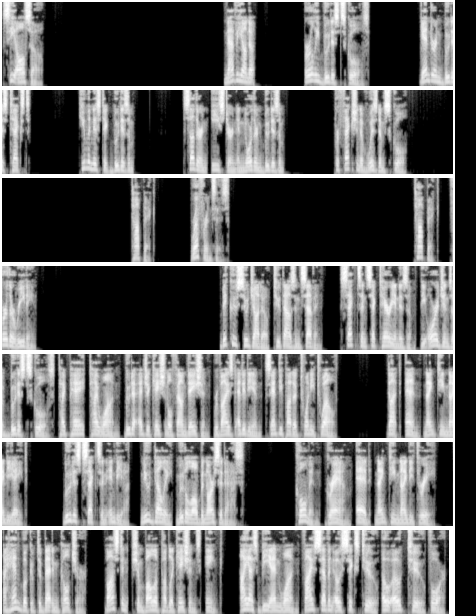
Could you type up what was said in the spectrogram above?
See also. Navayana. Early Buddhist schools. Gandharan Buddhist texts. Humanistic Buddhism. Southern, Eastern and Northern Buddhism. Perfection of Wisdom School. References. Further reading Bhikkhu Sujato 2007. Sects and Sectarianism, The Origins of Buddhist Schools, Taipei, Taiwan, Buddha Educational Foundation, Revised Edition, Santipada 2012 Dutt, N. 1998. Buddhist Sects in India. New Delhi, Motilal Banarsidass. Coleman, Graham, ed. 1993. A Handbook of Tibetan Culture. Boston, Shambhala Publications, Inc. ISBN 1-57062-002-4.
